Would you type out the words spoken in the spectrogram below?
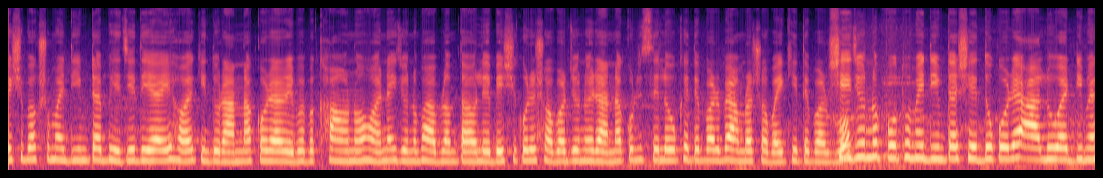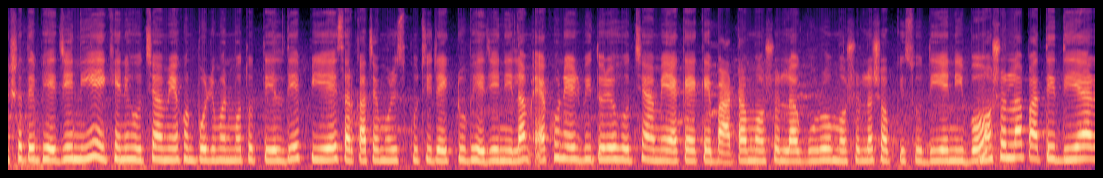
বেশিরভাগ সময় ডিমটা ভেজে দেওয়াই হয় কিন্তু রান্না করে আর এভাবে খাওয়ানো হয় না। এই জন্য ভাবলাম তাহলে বেশি করে সবার জন্য রান্না করি। ছেলেও খেতে পারবে আমরা সবাই খেতে পারব। সেই জন্য প্রথমে ডিমটা সেদ্ধ করে আলু আর ডিম একসাথে ভেজে নিয়ে এখানে হচ্ছে আমি এখন পরিমাণ মতো তেল দিয়ে পেঁয়াজ আর কাঁচামরিচ কুচিটা একটু ভেজে নিলাম। এখন এর ভিতরে হচ্ছে আমি একে একে বাটা মশলা, গুঁড়ো মশলা সবকিছু দিয়ে নিব। মশলা পাতি দেওয়ার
